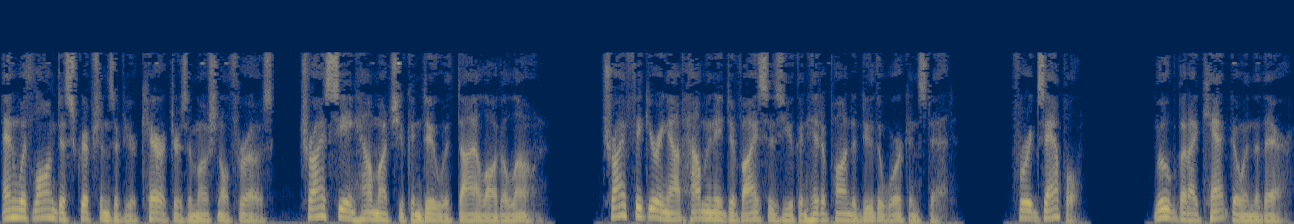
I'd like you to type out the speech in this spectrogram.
And with long descriptions of your character's emotional throes, try seeing how much you can do with dialogue alone. Try figuring out how many devices you can hit upon to do the work instead. For example, Moo, but I can't go in the there.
